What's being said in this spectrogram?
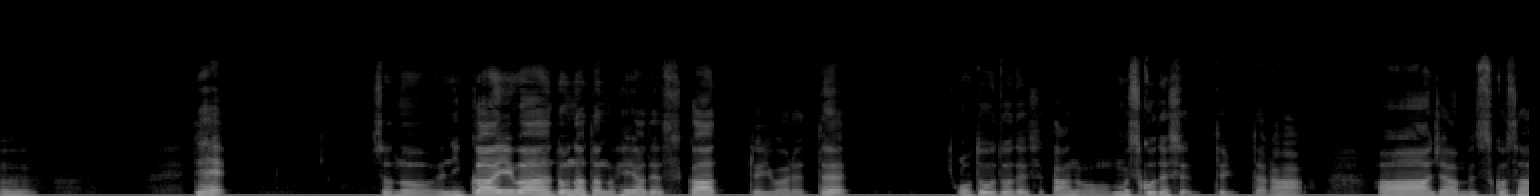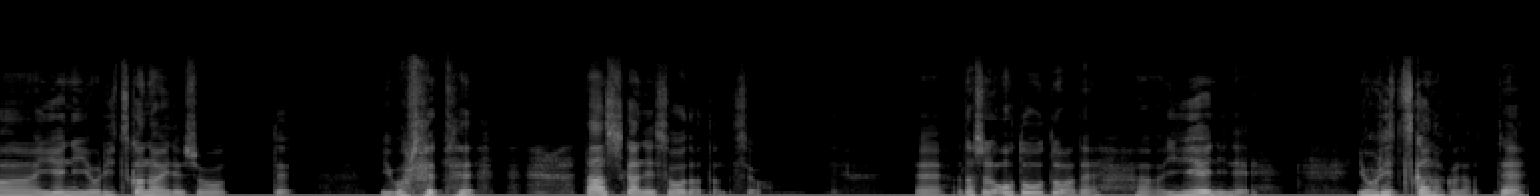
うん、でその2階はどなたの部屋ですかって言われて弟ですあの息子ですって言ったらああじゃあ息子さん家に寄りつかないでしょって言われて 確かにそうだったんですよ。えー私の弟はね家にね寄りつかなくなって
